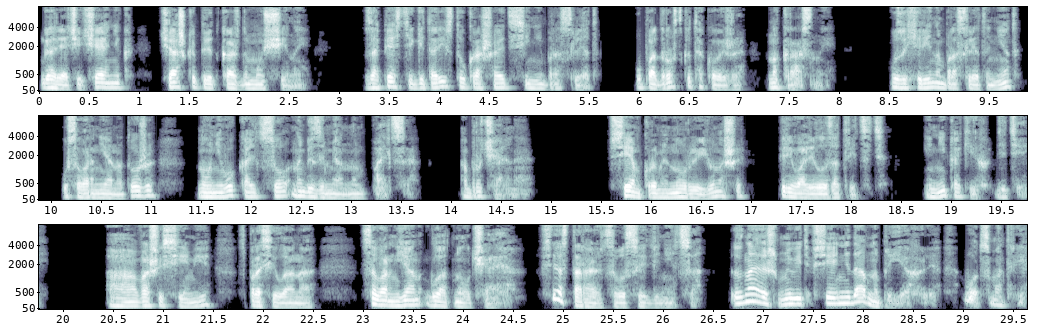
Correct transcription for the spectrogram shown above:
горячий чайник, чашка перед каждым мужчиной. Запястье гитариста украшает синий браслет. У подростка такой же, но красный. У Захирина браслета нет, у Саварньяна тоже, но у него кольцо на безымянном пальце. Обручальное. Всем, кроме Нуры и юноши, перевалило за тридцать. И никаких детей. «А ваши семьи?» — спросила она. Саварньян глотнул чая. «Все стараются воссоединиться. Знаешь, мы ведь все недавно приехали. Вот, смотри».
